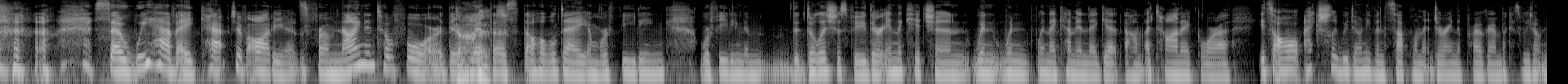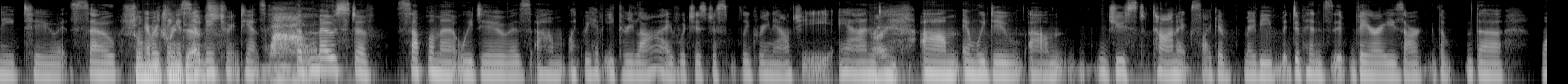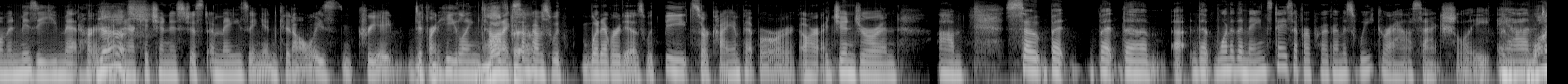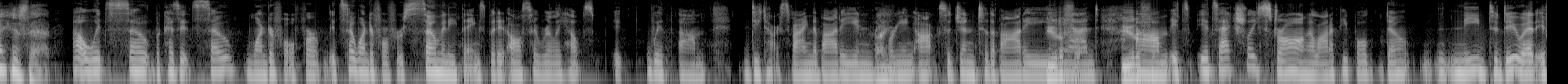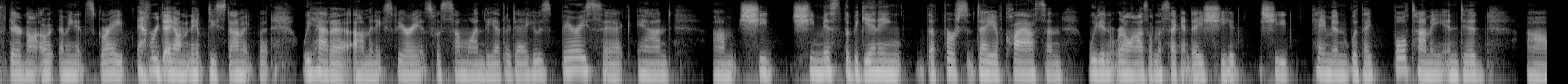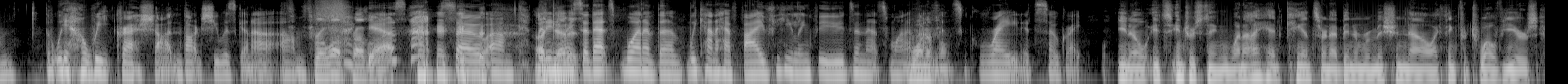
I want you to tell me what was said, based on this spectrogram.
so we have a captive audience from nine until four. They're Got with it. us the whole day, and we're feeding we're feeding them the delicious food. They're in the kitchen when when when they come in. They get um, a tonic or a. It's all actually we don't even supplement during the program because we don't need to. It's so, So everything is dense? so nutrient dense. Wow. But most of supplement we do is um, like we have E3 Live, which is just blue green algae, and Right. um, and we do um, juiced tonics. Like a, maybe it depends. It varies. Our the the woman Mizzy you met her in our- in our kitchen is just amazing and can always create different healing tonics. Sometimes with whatever it is, with beets or cayenne pepper or, or a ginger and. Um, so, but but the uh, the one of the mainstays of our program is wheatgrass, actually, And, why is that? Oh, it's so because it's so wonderful for it's so wonderful for so many things, but it also really helps it, with um, detoxifying the body and Right. bringing oxygen to the body. Beautiful. And Beautiful. Um, it's it's actually strong. A lot of people don't need to do it if they're not. I mean, it's great every day on an empty stomach. But we had a um, an experience with someone the other day who was very sick and. Um, she she missed the beginning the first day of class and we didn't realize on the second day she had she came in with a full tummy and did um, the wheat, wheatgrass shot and thought she was gonna um, Throw up, probably. Yes. So, um, but anyway, so that's one of the. We kind of have five healing foods, and that's one of Wonderful. them. It's great. It's so great. You know, it's interesting. When I had cancer and I've been in remission now, I think for 12 years,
